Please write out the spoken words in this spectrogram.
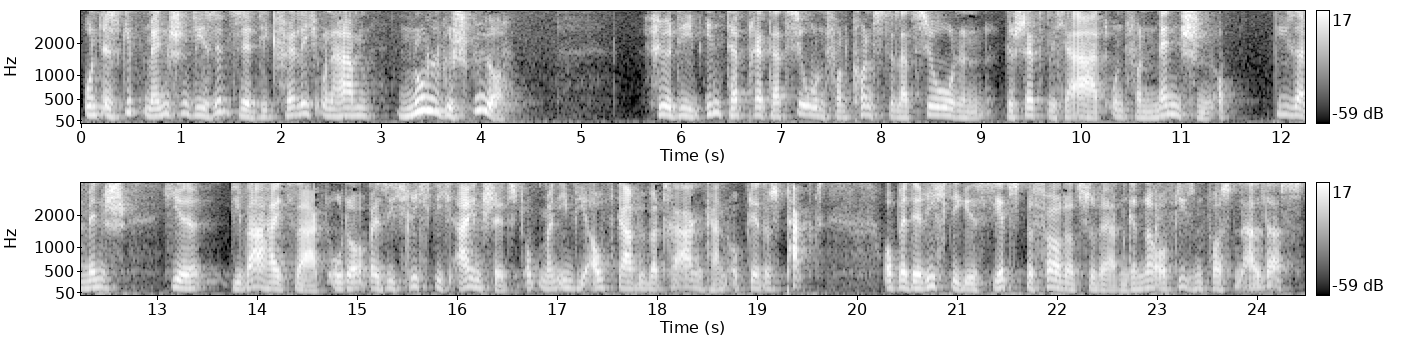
Und es gibt Menschen, die sind sehr dickfällig und haben null Gespür für die Interpretation von Konstellationen geschäftlicher Art und von Menschen, ob dieser Mensch hier die Wahrheit sagt oder ob er sich richtig einschätzt, ob man ihm die Aufgabe übertragen kann, ob der das packt, ob er der Richtige ist, jetzt befördert zu werden, genau auf diesen Posten, all das.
